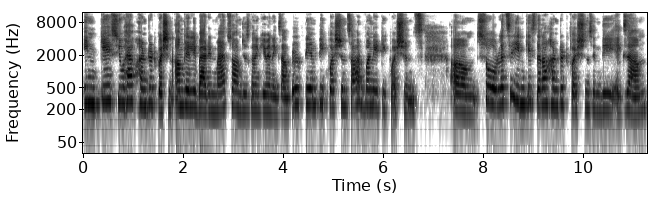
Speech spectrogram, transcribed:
in case you have 100 questions, I'm really bad in math, so I'm just going to give an example. PMP questions are 180 questions. Um, so let's say in case there are 100 questions in the exam,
